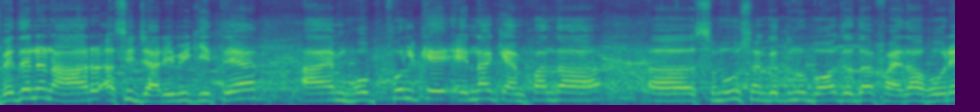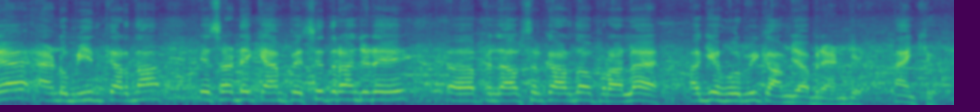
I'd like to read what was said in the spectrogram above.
ਵਿਦਨ ਐਨ ਆਰ ਅਸੀਂ ਜਾਰੀ ਵੀ ਕੀਤੇ ਆ। ਆਈ ਐਮ ਹੋਪਫੁਲ ਕਿ ਇਹਨਾਂ ਕੈਂਪਾਂ ਦਾ ਸਮੂਹ ਸੰਗਤ ਨੂੰ ਬਹੁਤ ਜ਼ਿਆਦਾ ਫਾਇਦਾ ਹੋ ਰਿਹਾ ਹੈ ਐਂਡ ਉਮੀਦ ਕਰਦਾ ਕਿ ਸਾਡੇ ਕੈਂਪ ਇਸੇ ਤਰ੍ਹਾਂ ਜਿਹੜੇ ਪੰਜਾਬ ਸਰਕਾਰ ਦਾ ਉਪਰਾਲਾ ਹੈ, ਅੱਗੇ ਹੋਰ ਵੀ ਕਾਮਯਾਬ ਰਹਿਣਗੇ। ਥੈਂਕ ਯੂ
